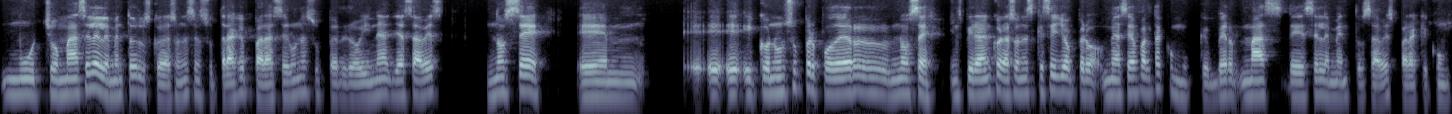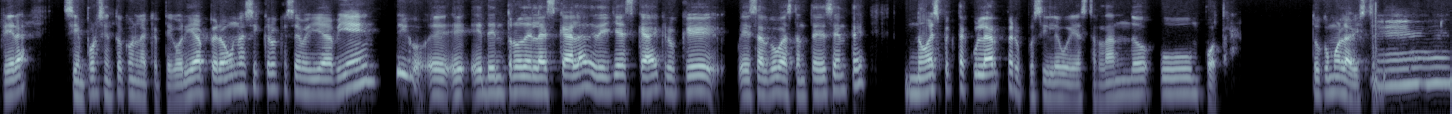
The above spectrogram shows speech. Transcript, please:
mucho más el elemento de los corazones en su traje para hacer una superheroína, ya sabes, no sé, eh, eh, eh, con un superpoder, no sé, inspirada en corazones, qué sé yo, pero me hacía falta como que ver más de ese elemento, ¿sabes? Para que cumpliera. 100% con la categoría, pero aún así creo que se veía bien. Digo, eh, eh, eh, dentro de la escala de Deja Sky, creo que es algo bastante decente. No espectacular, pero pues sí le voy a estar dando un potra. ¿Tú cómo la viste? Mm,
